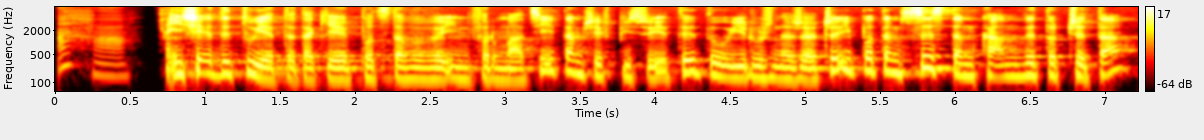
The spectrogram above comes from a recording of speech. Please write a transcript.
Aha. I się edytuje te takie podstawowe informacje i tam się wpisuje tytuł i różne rzeczy i potem system Canvy to czyta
